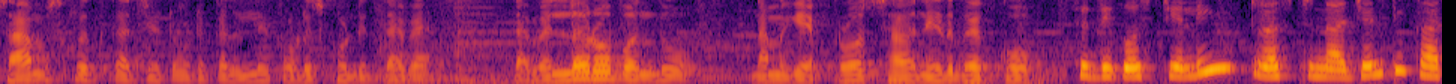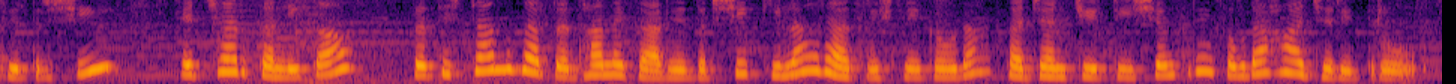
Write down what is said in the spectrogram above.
ಸಾಂಸ್ಕೃತಿಕ ಚಟುವಟಿಕೆಗಳಲ್ಲಿ ತೊಡಗಿಸ್ಕೊಂಡಿದ್ದಾವೆ. ತಾವೆಲ್ಲರೂ ಬಂದು ನಮಗೆ ಪ್ರೋತ್ಸಾಹ ನೀಡಬೇಕು. ಸುದ್ದಿಗೋಷ್ಠಿಯಲ್ಲಿ ಟ್ರಸ್ಟ್ನ ಜಂಟಿ ಕಾರ್ಯದರ್ಶಿ ಎಚ್ಆರ್ ಕನಿಕಾ ಪ್ರತಿಷ್ಠಾನದ ಪ್ರಧಾನ ಕಾರ್ಯದರ್ಶಿ ಕಿಲಾರಾ ಕೃಷ್ಣೇಗೌಡ ಖಜಾಂಚಿ ಟಿ. ಶಂಕರೇಗೌಡ ಹಾಜರಿದ್ದರು.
